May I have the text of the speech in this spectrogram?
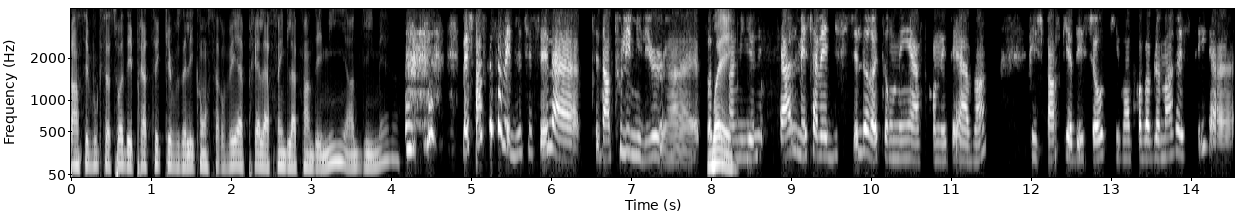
Pensez-vous que ce soit des pratiques que vous allez conserver après la fin de la pandémie, entre guillemets? mais je pense que ça va être difficile à, dans tous les milieux, hein, pas dans le milieu médical, mais ça va être difficile de retourner à ce qu'on était avant. Puis je pense qu'il y a des choses qui vont probablement rester. Euh,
